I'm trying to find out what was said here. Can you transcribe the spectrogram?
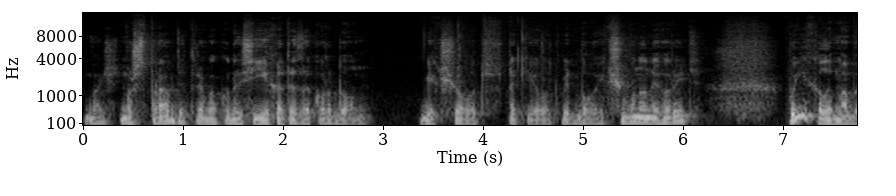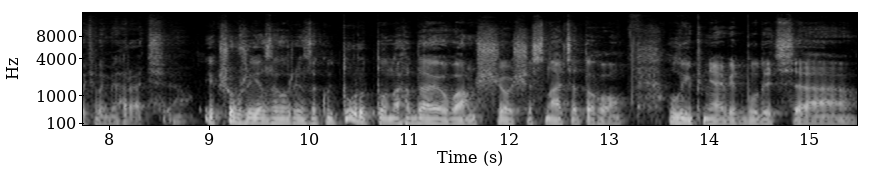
Бачите, може, справді треба кудись їхати за кордон, якщо от таке от відбувається. Якщо воно не горить, поїхали, мабуть, в еміграцію. Якщо вже я заговорив за культуру, то нагадаю вам, що 16 липня відбудеться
